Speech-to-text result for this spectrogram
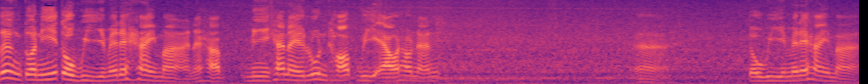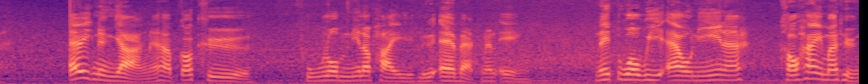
ซึ่งตัวนี้ตัว V ไม่ได้ให้มานะครับ มีแค่ในรุ่นท็อป VL เท่านั้น ตัว V ไม่ได้ให้มา แล้วอีกหนึ่งอย่างนะครับก็คือถุงลมนิรภัยหรือ Airbag นั่นเอง ในตัว VL นี้นะ เขาให้มาถึง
